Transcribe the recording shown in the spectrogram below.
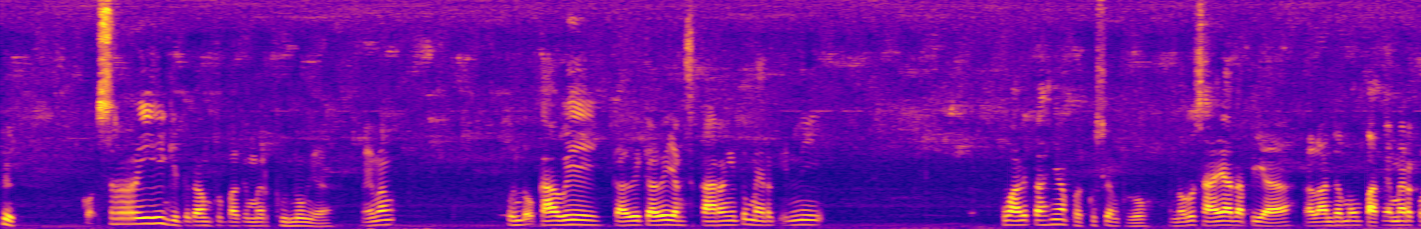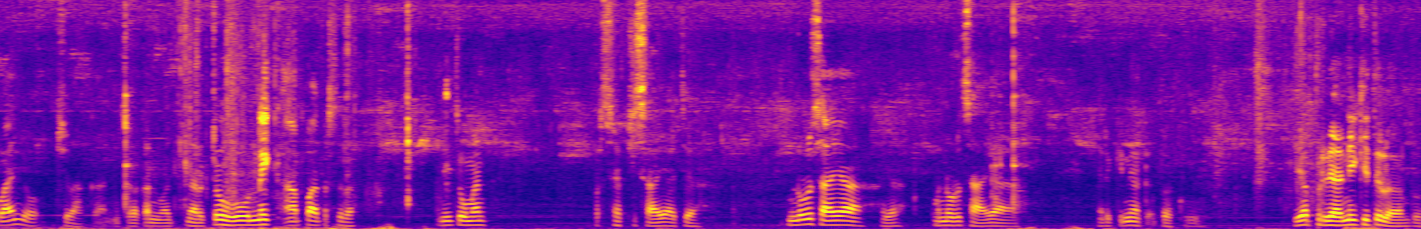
Kok sering gitu kan pakai merek gunung ya? Memang untuk KW KW KW yang sekarang itu merek ini kualitasnya bagus yang bro? Menurut saya tapi ya kalau anda mau pakai merek lain yuk silakan. Misalkan merek Cohonik apa terserah. Ini cuman persepsi saya aja. Menurut saya ya menurut saya. Merek ini agak bagus. Ya berani gitu loh bro.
